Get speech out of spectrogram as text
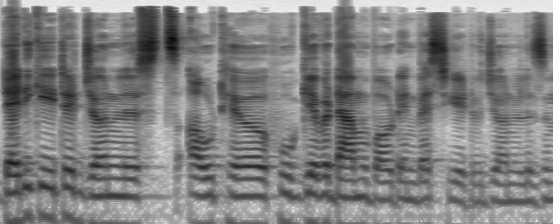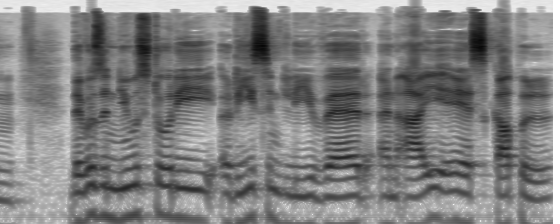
dedicated journalists out here who give a damn about investigative journalism. There was a news story recently where an IAS couple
